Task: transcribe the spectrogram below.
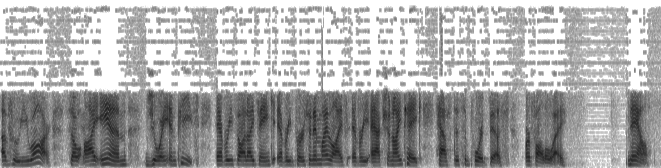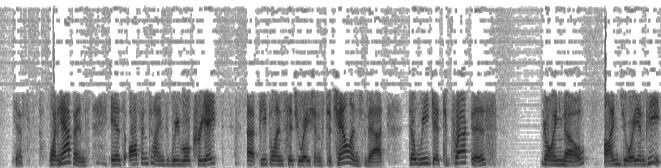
of who you are. So I am joy and peace. Every thought I think, every person in my life, every action I take has to support this or fall away. Now, Yes. what happens is oftentimes we will create uh, people and situations to challenge that so we get to practice going no i'm joy and peace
